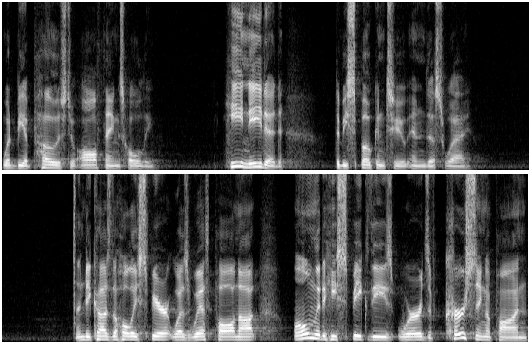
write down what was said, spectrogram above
would be opposed to all things holy. He needed to be spoken to in this way. And because the Holy Spirit was with Paul, not only did he speak these words of cursing upon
